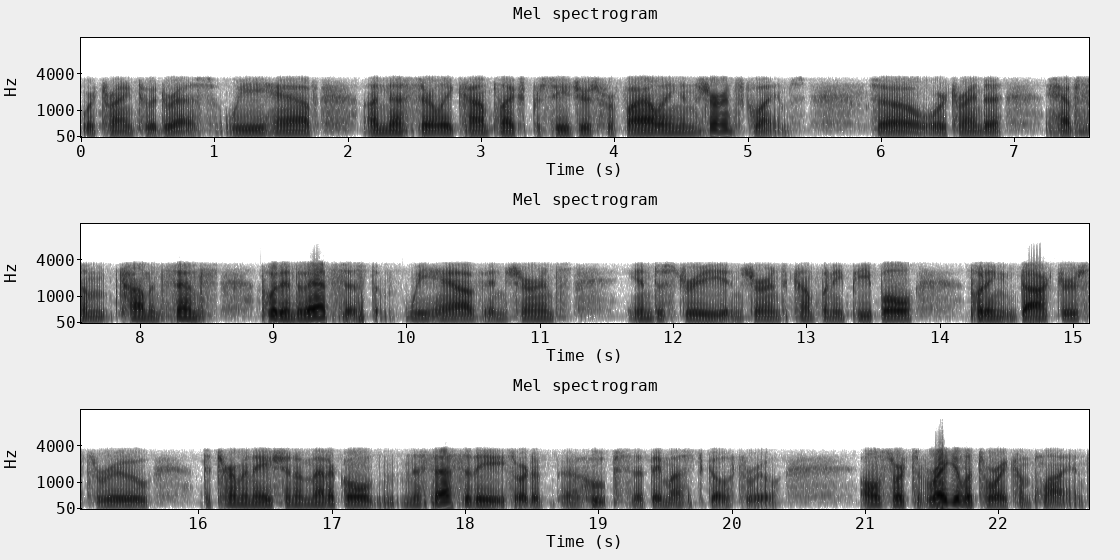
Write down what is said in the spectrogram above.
we're trying to address. We have unnecessarily complex procedures for filing insurance claims. So we're trying to have some common sense put into that system. We have insurance industry, insurance company people putting doctors through determination of medical necessity sort of uh, hoops that they must go through. All sorts of regulatory compliance.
